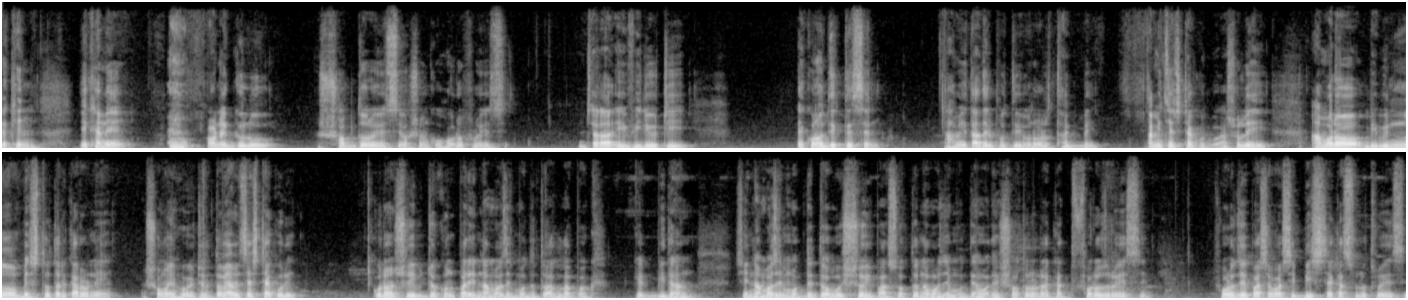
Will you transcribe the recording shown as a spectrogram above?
দেখেন, এখানে অনেকগুলো শব্দ রয়েছে, অসংখ্য হরফ রয়েছে। যারা এই ভিডিওটি এখনও দেখতেছেন, আমি তাদের প্রতি অনুরোধ থাকবে আমি চেষ্টা করব। আসলে আমারও বিভিন্ন ব্যস্ততার কারণে সময় হয়ে ওঠে। তবে আমি চেষ্টা করি। কোরআন শরীফ যখন পারি, নামাজের মধ্যে তো আল্লাহ পাকের বিধান, সেই নামাজের মধ্যে তো অবশ্যই পাঁচ ওয়াক্ত নামাজের মধ্যে আমাদের সতেরো রাকাত ফরজ রয়েছে। ফরজের পাশাপাশি বিশ টাকা সুলত রয়েছে।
